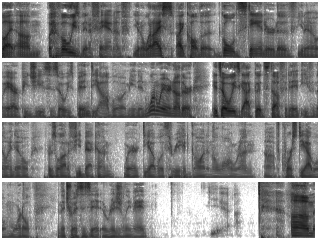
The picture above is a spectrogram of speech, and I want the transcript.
But um, I've always been a fan of you know what I, I call the gold standard of you know ARPGs has always been Diablo. I mean, in one way or another, it's always got good stuff in it. Even though I know there's a lot of feedback on where Diablo three had gone in the long run. Uh, of course, Diablo Immortal and the choices it originally made. Yeah. Um,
